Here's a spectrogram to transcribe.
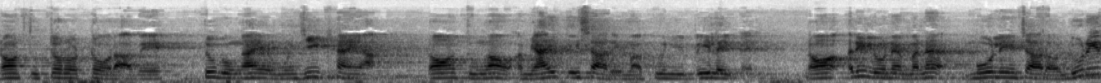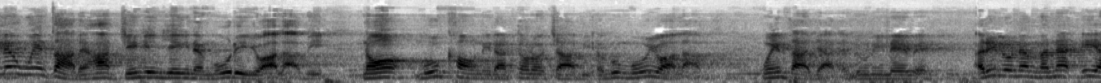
နော်သူတော်တော်တော်တာပဲသူ့ကိုငါရဲ့ဝင်ကြီးခံရနော်သူငါ့ကိုအများကြီးကိစ္စတွေမှာကူညီပေးလိုက်မယ်နော်အဲ့ဒီလိုနဲ့မနဲ့မိုးလင်းကြတော့လူတွေလည်းဝင်းတာတယ်ဟာဂျင်းဂျင်းဂျင်းနဲ့မိုးတွေရွာလာပြီနော်မိုးခေါင်နေတာတော်တော်ကြာပြီအခုမိုးရွာလာပြီဝင်းတာကြတယ်လူတွေလည်းပဲအဲ့ဒီလိုနဲ့မနဲ့အေးရ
